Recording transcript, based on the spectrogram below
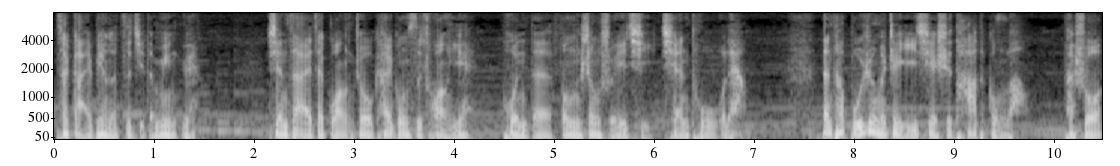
才改变了自己的命运。现在在广州开公司创业，混得风生水起，前途无量。但他不认为这一切是他的功劳。他说：“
